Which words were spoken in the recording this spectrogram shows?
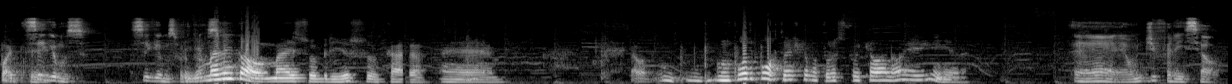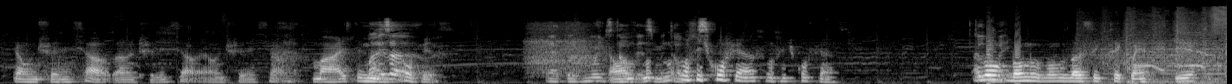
Pode ser. Seguimos. Seguimos para Mas então, mais sobre isso, cara. É... Um ponto importante que ela trouxe foi que ela não é engenheira. É, é um diferencial. É um diferencial, é um diferencial, é um diferencial. Mas teve Mas muito a... talvez. É, teve muito então, talvez. Não, muito não, não sente confiança, não sente confiança. Mas vamos, vamos, vamos dar sequência aqui.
